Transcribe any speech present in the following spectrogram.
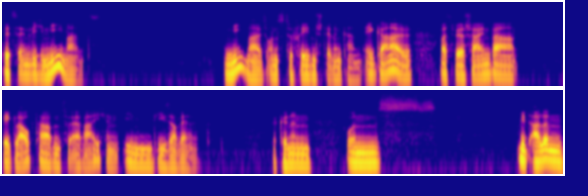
letztendlich niemals, niemals uns zufriedenstellen kann, egal was wir scheinbar geglaubt haben zu erreichen in dieser Welt. Wir können uns mit allen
